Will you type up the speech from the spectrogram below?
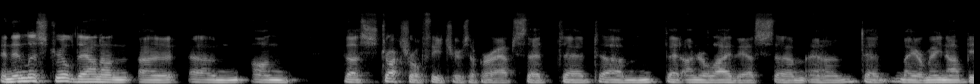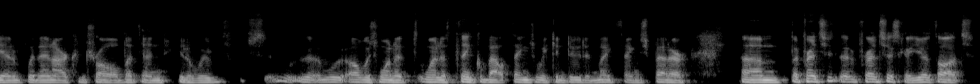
and then let's drill down on uh, um, on the structural features of perhaps that that um, that underlie this uh, that may or may not be within our control. But then you know we we always want to want to think about things we can do to make things better. But Francis, Francisco, your thoughts?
